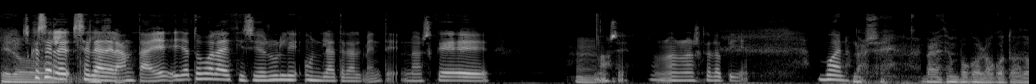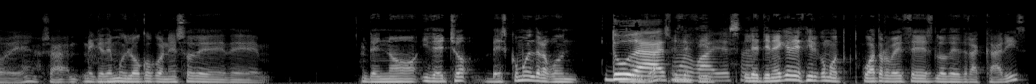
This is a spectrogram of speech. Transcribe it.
Pero, Es que se le, se le no sé. adelanta, ¿eh? Ella toma la decisión uni- unilateralmente. No es que... Mm. No sé, no, no es que lo pille. Bueno, No sé, me parece un poco loco todo, ¿eh? O sea, me quedé muy loco con eso de, de, de no... Y de hecho, ¿ves cómo el dragón Duda, es muy decir, guay esa. Le tiene que decir como cuatro veces lo de Dracaris,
